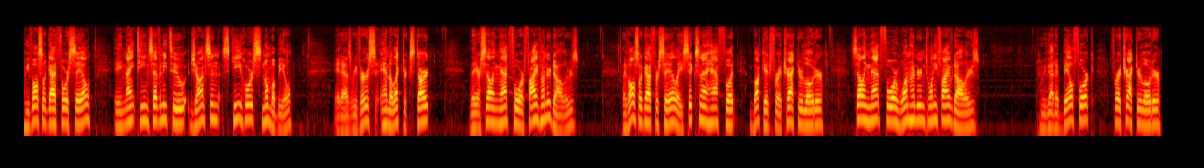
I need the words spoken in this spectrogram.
We've also got for sale a 1972 Johnson Skee-Horse snowmobile. It has reverse and electric start. They are selling that for $500. They've also got for sale a six and a half foot bucket for a tractor loader, selling that for $125. We've got a bale fork for a tractor loader,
